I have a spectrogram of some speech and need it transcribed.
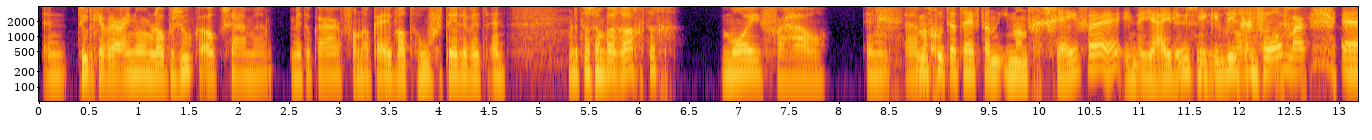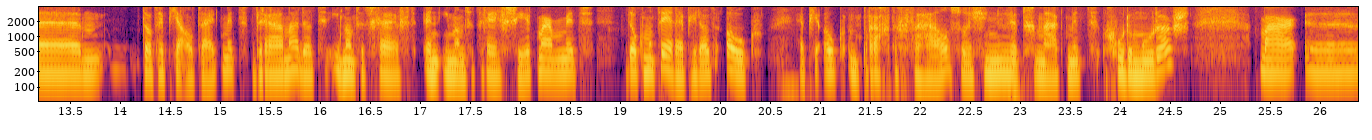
En natuurlijk hebben we daar enorm lopen zoeken, ook samen met elkaar. Van oké, wat, hoe vertellen we het? En, maar het was een waarachtig mooi verhaal. En, um, maar goed, dat heeft dan iemand geschreven. Hè? In, jij dus. Ik, in, dit, geval. Maar uh, dat heb je altijd met drama, dat iemand het schrijft en iemand het regisseert. Maar met documentaire heb je dat ook. Heb je ook een prachtig verhaal, zoals je nu hebt gemaakt met Goede Moeders. Maar uh,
